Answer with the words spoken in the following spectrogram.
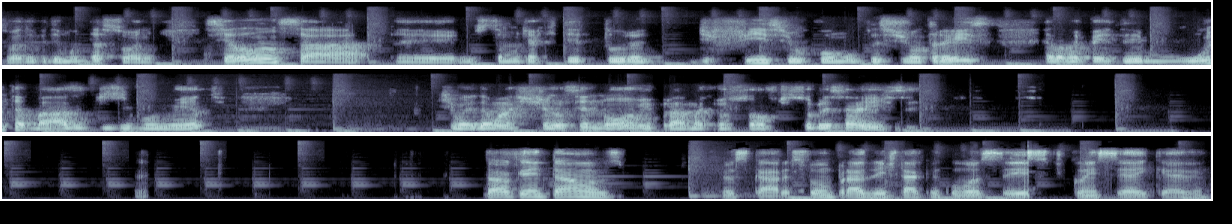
Isso vai depender muito da Sony. Se ela lançar é, um sistema de arquitetura difícil como o PlayStation 3, ela vai perder muita base de desenvolvimento, que vai dar uma chance enorme para a Microsoft sobressair. Tá ok, então, meus caras. Foi um prazer estar aqui com vocês, te conhecer aí, Kevin.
